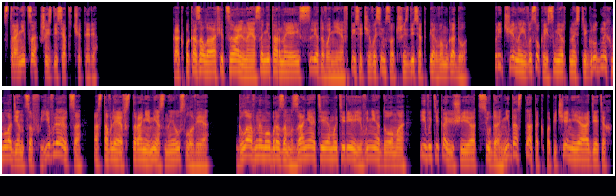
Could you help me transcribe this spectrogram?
Страница 64. Как показало официальное санитарное исследование в 1861 году, причиной высокой смертности грудных младенцев являются, оставляя в стороне местные условия, Главным образом занятия матерей вне дома и вытекающие отсюда недостаток попечения о детях,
